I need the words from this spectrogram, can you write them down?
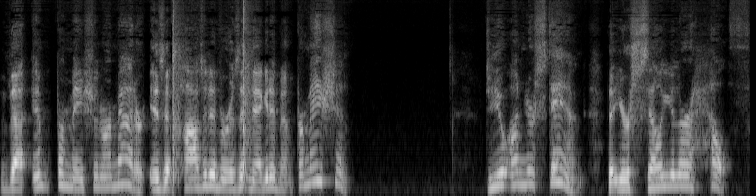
the information or matter. Is it positive or is it negative information? Do you understand that your cellular health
